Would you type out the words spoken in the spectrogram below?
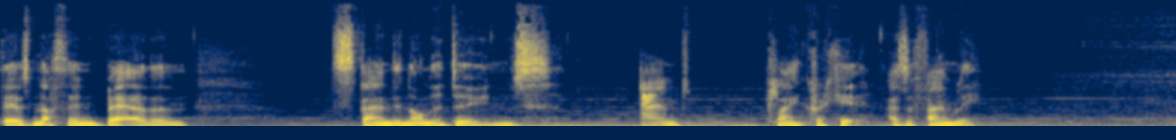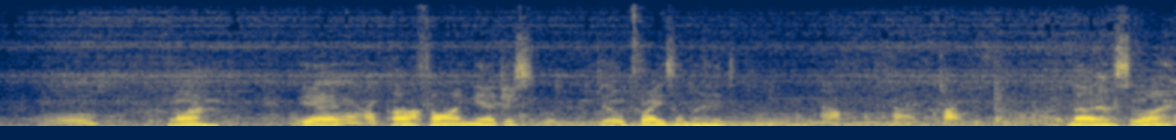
There's nothing better than standing on the dunes and playing cricket as a family. What? Yeah, Yeah, I I'm fine. Yeah, just a little graze on the head. Oh, I can't. No, that's all right.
